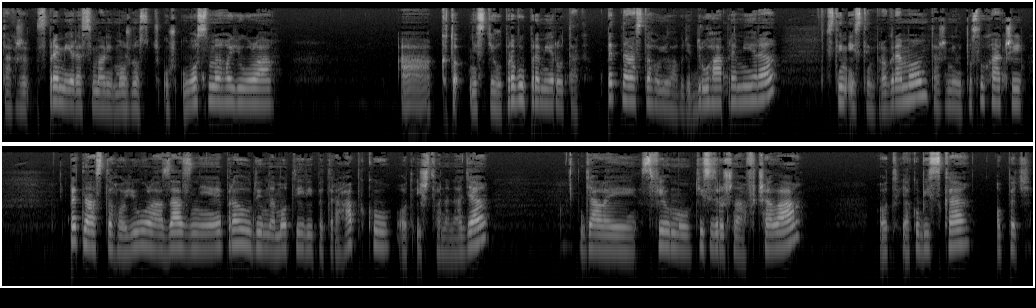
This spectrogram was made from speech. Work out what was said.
Takže v premiére si mali možnosť už 8. júla a kto nestihol prvú premiéru, tak 15. júla bude druhá premiéra s tým istým programom. Takže, milí poslucháči, 15. júla zaznie prelúdium na motívy Petra Habku od Ištvana Nadia. Ďalej z filmu Tisícročná včela od Jakubiska, opäť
